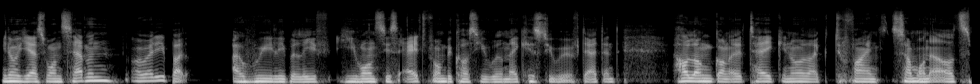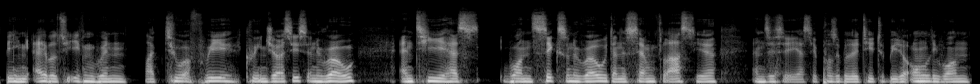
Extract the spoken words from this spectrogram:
you know, he has won seven already, but I really believe he wants this eighth one because he will make history with that. And how long gonna it take, you know, like to find someone else being able to even win like two or three green jerseys in a row? And he has won six in a row, then the seventh last year, and this year has the possibility to be the only one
